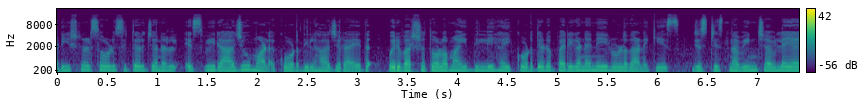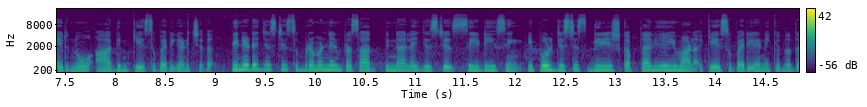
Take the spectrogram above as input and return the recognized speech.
additional solicitor general S V രാജുവുമാണ് കോടതിയിൽ ഹാജരായത്. ഒരു വർഷത്തോളമായി ദില്ലി ഹൈക്കോടതിയുടെ പരിഗണനയിലുള്ളതാണ് കേസ്. ജസ്റ്റിസ് നവീൻ ചവലയായിരുന്നു ആദ്യം കേസ് പരിഗണിച്ചത്. പിന്നീട് ജസ്റ്റിസ് സുബ്രഹ്മണ്യൻ പ്രസാദ് പിന്നാലെ ജസ്റ്റിസ് സി ഡി സിംഗ്. ഇപ്പോൾ ജസ്റ്റിസ് ഗിരീഷ് കപ്താലിയയുമാണ് കേസ് പരിഗണിക്കുന്നത്.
